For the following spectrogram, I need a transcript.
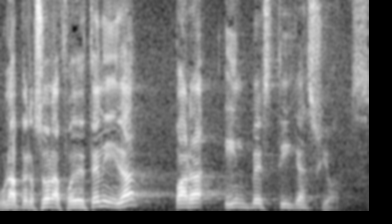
Una persona fue detenida para investigaciones.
